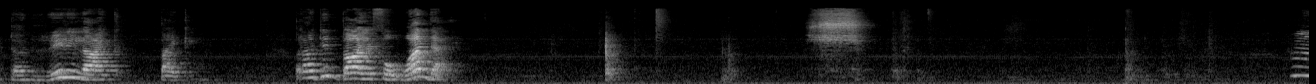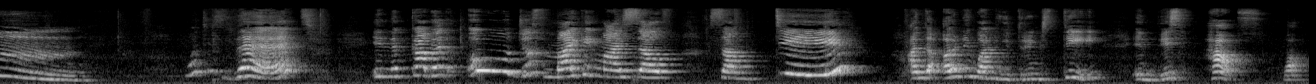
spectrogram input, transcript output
I don't really like baking. But I did buy it for one day. Shh. Hmm. What is that in the cupboard? Oh, just making myself some tea. I'm the only one who drinks tea in this house. Well,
